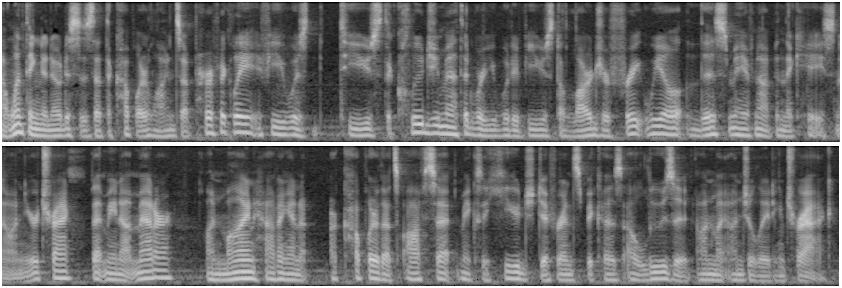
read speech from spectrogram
Now, one thing to notice is that the coupler lines up perfectly. If you was to use the kludgy method where you would have used a larger freight wheel, this may have not been the case. Now, on your track, that may not matter. On mine, having an, a coupler that's offset makes a huge difference because I'll lose it on my undulating track.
